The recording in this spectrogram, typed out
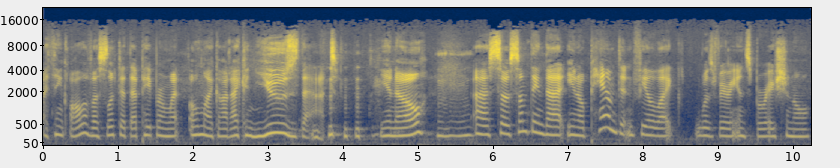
I think all of us looked at that paper and went, oh my God, I can use that, you know? Uh, so something that, you know, Pam didn't feel like was very inspirational.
